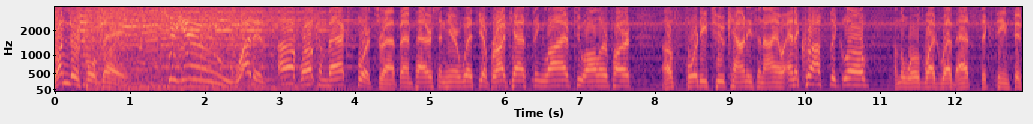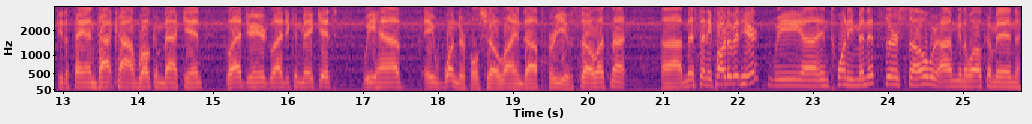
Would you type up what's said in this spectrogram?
Wonderful day to you. What is up? Welcome back, Sports Wrap. Ben Patterson here with you, broadcasting live to all our part of 42 counties in Iowa and across the globe on the World Wide Web at 1650thefan.com. Welcome back in. Glad you're here. Glad you can make it. We have a wonderful show lined up for you. So let's not uh, miss any part of it here. We uh, in 20 minutes or so, I'm going to welcome in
